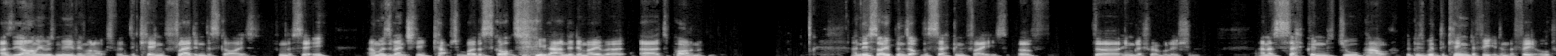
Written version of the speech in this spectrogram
as the army was moving on Oxford, the king fled in disguise from the city and was eventually captured by the Scots, who handed him over uh, to Parliament. And this opens up the second phase of the English Revolution and a second dual power. Because with the king defeated in the field,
